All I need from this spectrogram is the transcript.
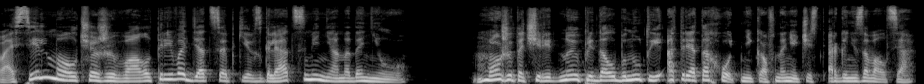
Василь молча жевал, переводя цепкий взгляд с меня на Данилу. «Может, очередной придолбнутый отряд охотников на нечисть организовался.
